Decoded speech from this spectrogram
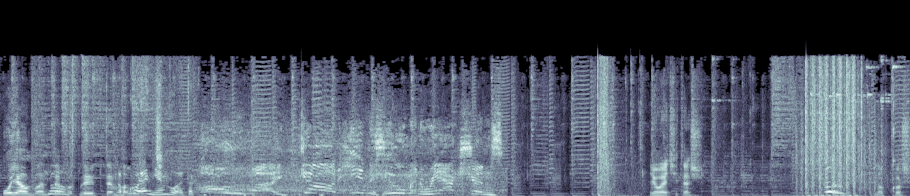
olyan van, Jó. tepot lőttem, Akkor ennyien voltak. Oh my god! Inhuman reactions! Jó, egy hites. Nokkos.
